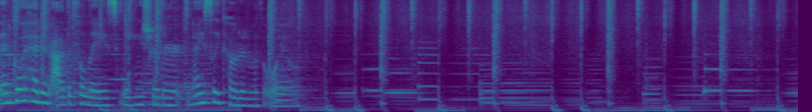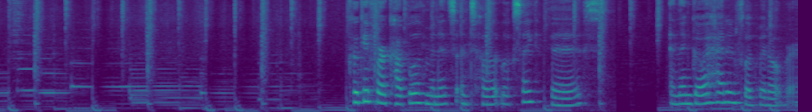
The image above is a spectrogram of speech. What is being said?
Then go ahead and add the fillets, making sure they're nicely coated with oil. Cook it for a couple of minutes until it looks like this, and then go ahead and flip it over.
